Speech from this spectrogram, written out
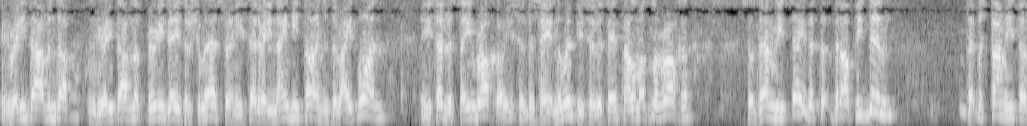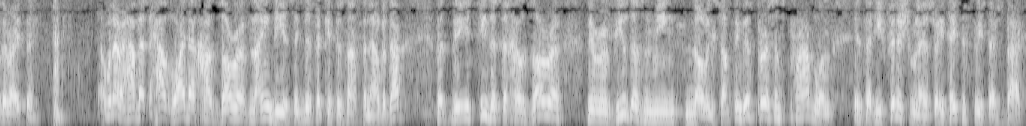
he already davened up, he already davened up 30 days of Shemoneh and he said already 90 times the right one, and he said the same bracha, he said the same in the winter, he said the same Talamat Levracha, so then we say that, that Api Din, that Mustami he said the right thing whatever, how that, how, why that chazara of 90 is significant is not for now. But that, but there you see that the chazara, the review doesn't mean knowing something. This person's problem is that he finished Shemana, so he takes his three steps back,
